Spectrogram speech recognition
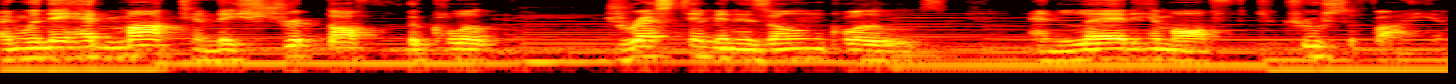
And when they had mocked him, they stripped off the cloak, dressed him in his own clothes, and led him off to crucify him.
